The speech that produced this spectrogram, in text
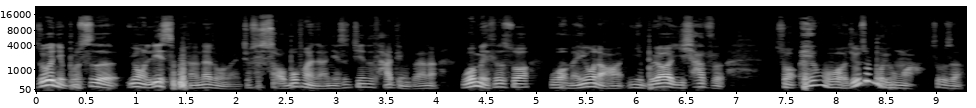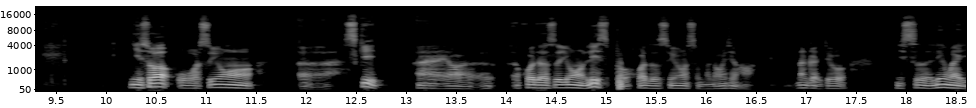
如果你不是用 Lisp 的那种人，就是少部分人，你是金字塔顶端的。我每次说我们用的啊，你不要一下子说，哎，我就是不用嘛，是不是？你说我是用呃 Skip，哎呀，或者是用 Lisp，或者是用什么东西哈，那个就你是另外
